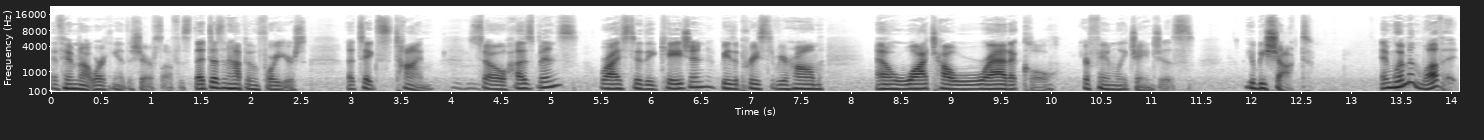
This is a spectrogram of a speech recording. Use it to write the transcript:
of him not working at the sheriff's office. That doesn't happen in four years. That takes time. Mm-hmm. So, husbands, rise to the occasion, be the priest of your home, and watch how radical your family changes. You'll be shocked. And women love it.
